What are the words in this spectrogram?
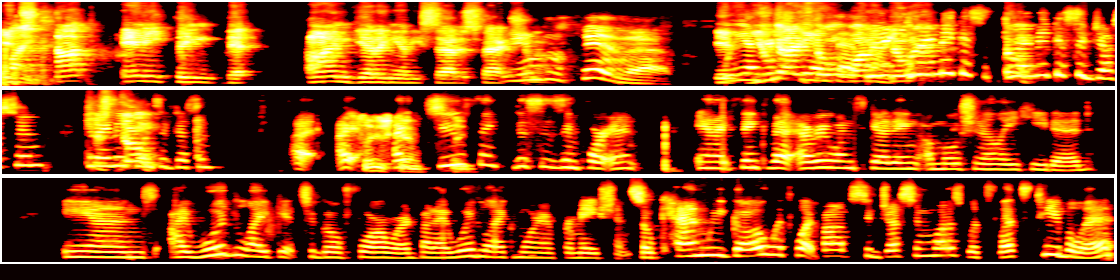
it's not anything that I'm getting any We satisfaction on. understand that. If We you guys don't that. want Can to I, do can I it, make a, s- can I make a suggestion? Can I make one don't. suggestion? I, I, Please, I do please. think this is important. And I think that everyone's getting emotionally heated. And I would like it to go forward, but I would like more information. So can we go with what Bob's suggestion was? Let's, let's table it.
